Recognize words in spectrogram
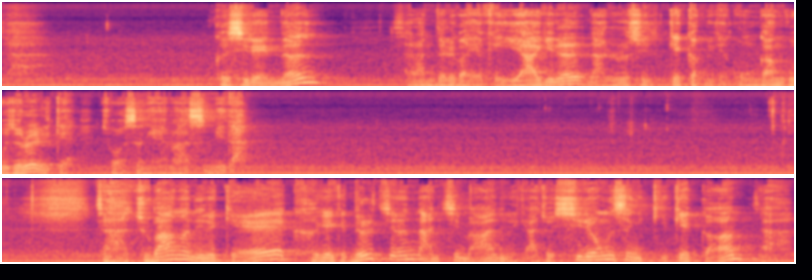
자, 거실에 있는 사람들과 이렇게 이야기를 나눌 수 있게끔 이렇게 공간 구조를 이렇게 조성해 놨습니다. 자, 주방은 이렇게 크게 이렇게 넓지는 않지만 이렇게 아주 실용성 있게끔 자,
